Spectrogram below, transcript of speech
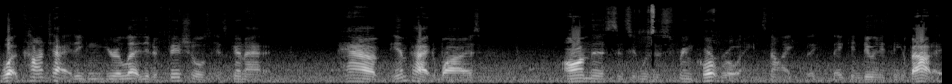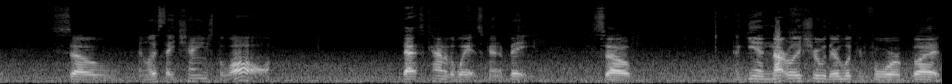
what contacting your elected officials is going to have impact wise on this since it was a Supreme Court ruling. It's not like they, they can do anything about it. So unless they change the law, that's kind of the way it's going to be. So, again, not really sure what they're looking for, but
